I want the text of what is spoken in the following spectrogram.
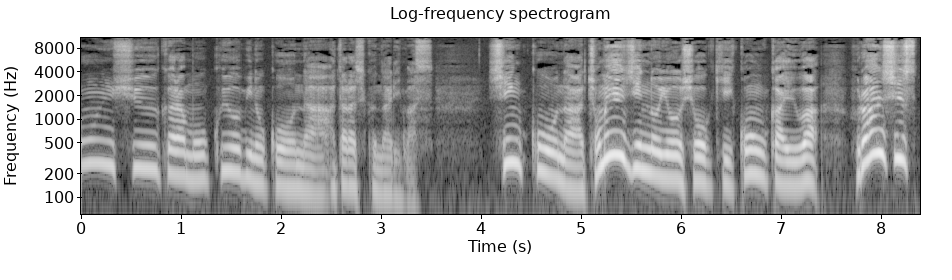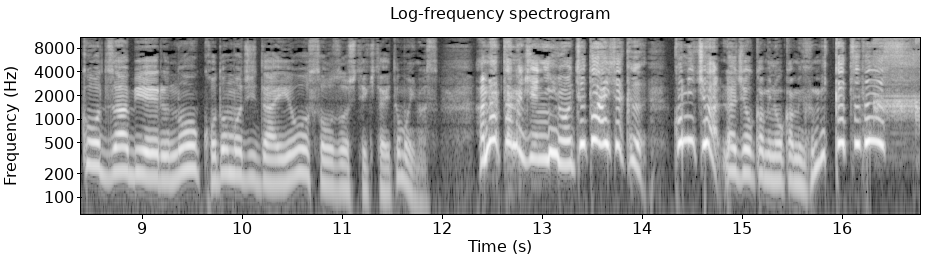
今週から木曜日のコーナー新しくなります。新コーナー著名人の幼少期今回はフランシスコ・ザビエルの子供時代を想像していきたいと思います。あなたの12人をちょっと拝借。こんにちは。ラジオ神の神ふみかつです。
